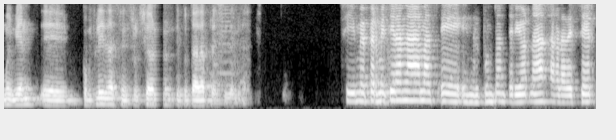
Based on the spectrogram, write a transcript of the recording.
Muy bien, eh, cumplida su instrucción, diputada presidenta. Si me permitiera nada más eh, en el punto anterior, nada más agradecer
